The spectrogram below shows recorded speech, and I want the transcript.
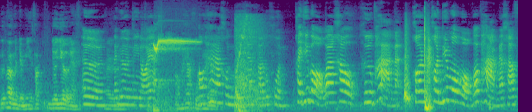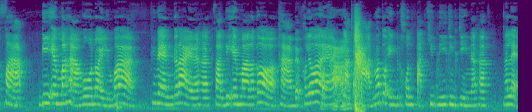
คิดว่ามันจะมีสักเยอะๆไง เออ เออ แต่คือมันมีน้อยอะ เอาห้าคนเอาไปห้าคนนี้นะคะทุกคน ใครที่บอกว่าเข้าคือผ่านอะ คนคนที่โมบอกว่าผ่านนะคะ ฝาก DM มาหาโมหน่อยหรือว่า พี่แมนก็ได้นะคะ ฝาก DM มาแล้วก็หาแบบเขาเรียกว่าอะไรนะหลักฐานว่าตัวเองเป็นคนตัดคลิปนี้จริง ๆ นะคะ นั่นแหละ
